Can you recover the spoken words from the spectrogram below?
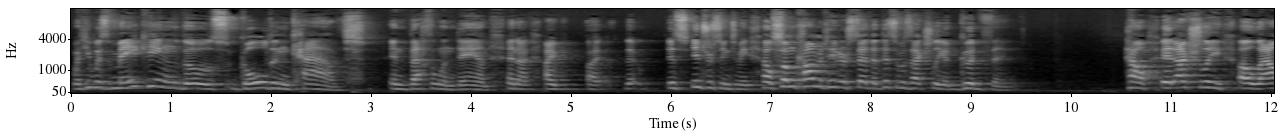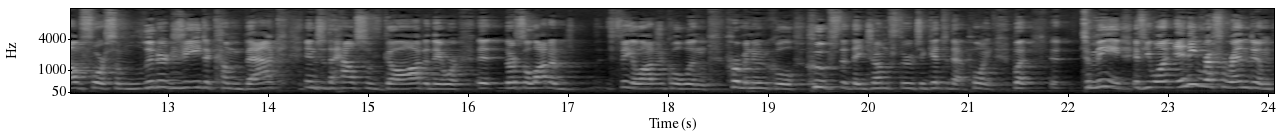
when he was making those golden calves in Bethel and Dan. And I, I, I, it's interesting to me how some commentators said that this was actually a good thing. How it actually allowed for some liturgy to come back into the house of God, and they were it, there's a lot of theological and hermeneutical hoops that they jumped through to get to that point. But uh, to me, if you want any referendum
